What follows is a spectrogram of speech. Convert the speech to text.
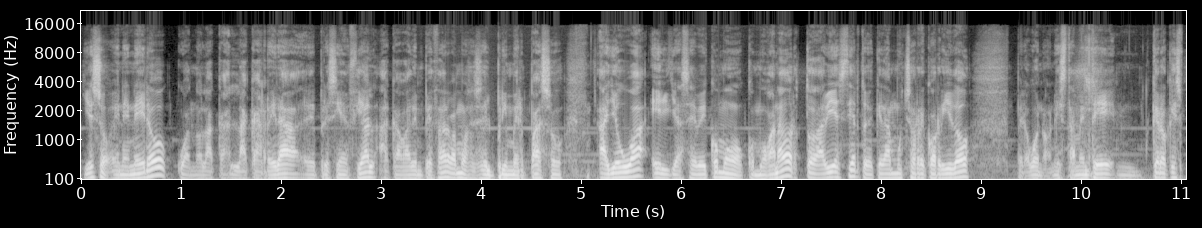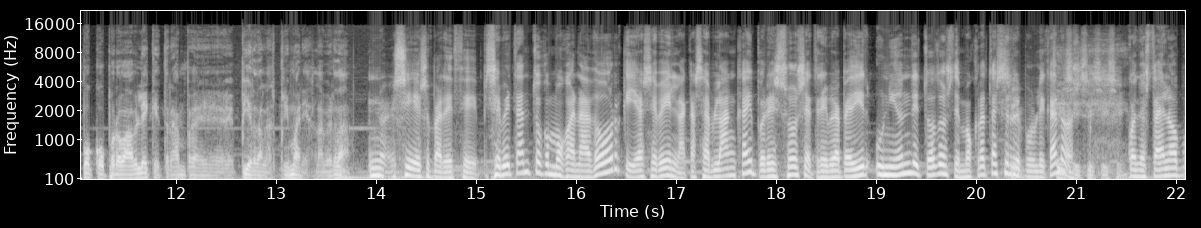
Y eso, en enero, cuando la, carrera eh, presidencial acaba de empezar, vamos, es el primer paso a Iowa, él ya se ve como, como ganador. Todavía es cierto que queda mucho recorrido, pero bueno, honestamente, creo que es poco probable que Trump eh, pierda las primarias, la verdad. sí, eso parece. Se ve tanto como ganador, que ya se ve en la Casa Blanca, y por eso se atreve a pedir unión de todos, demócratas y republicanos. Sí, sí, sí, Cuando está en la oposición,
